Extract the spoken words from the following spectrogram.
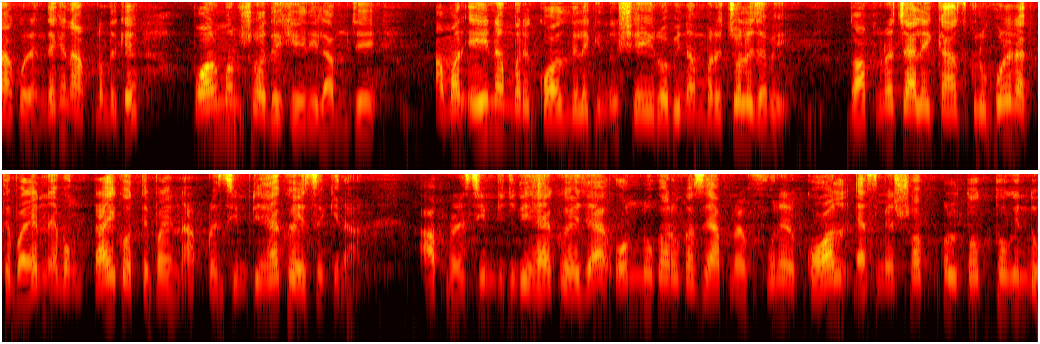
না করেন, দেখেন আপনাদেরকে প্রমাণ সহ দেখিয়ে দিলাম যে আমার এই নাম্বারে কল দিলে কিন্তু সেই রবি নাম্বারে চলে যাবে। তো আপনারা চাইলে এই কাজগুলো করে রাখতে পারেন এবং ট্রাই করতে পারেন আপনার সিমটি হ্যাক হয়েছে কিনা। আপনার সিমটি যদি হ্যাক হয়ে যায়, অন্য কারও কাছে আপনার ফোনের কল এস এম এস সকল তথ্য কিন্তু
